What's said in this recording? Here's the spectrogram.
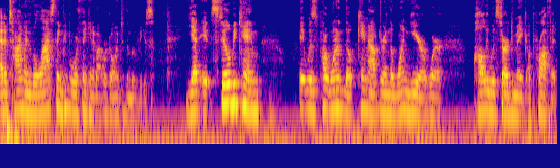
at a time when the last thing people were thinking about were going to the movies. Yet it still became it was part one of the came out during the one year where Hollywood started to make a profit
